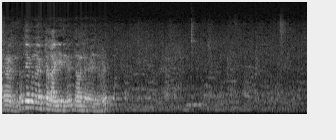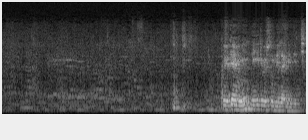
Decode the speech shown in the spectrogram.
থাকার জন্য যে কোনো একটা লাগিয়ে দিবেন, তাহলে হয়ে যাবে। এটি আমি নেগেটিভের সঙ্গে লাগিয়ে দিচ্ছি।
